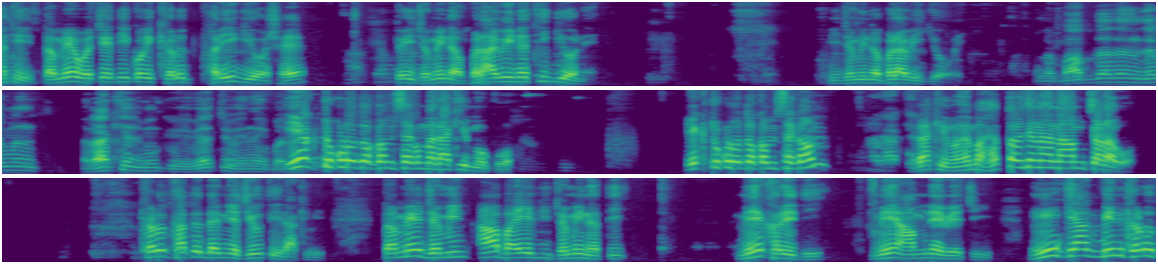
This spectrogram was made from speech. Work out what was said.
નથી. તમે વચ્ચેથી કોઈ ખેડૂત ફરી ગયો છે તો એ જમીન અભળાવી નથી ગયો ને. એ જમીન અભળાવી ગયો હોય. એટલે બાપ દાદાની જમીન રાખી જ મૂકવી વેચવી નહીં એક ટુકડો તો કમસે કમ રાખી મૂકવો. એક ટુકડો તો કમસે કમ રાખી. એમાં સત્તર જણા નામ ચડાવો. ખેડૂત ખાતેદારની જીવતી રાખવી. તમે જમીન, આ ભાઈની જમીન હતી. મેં ખરીદી. મેં આમને વેચી. હું ક્યાંક બિન ખેડૂત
